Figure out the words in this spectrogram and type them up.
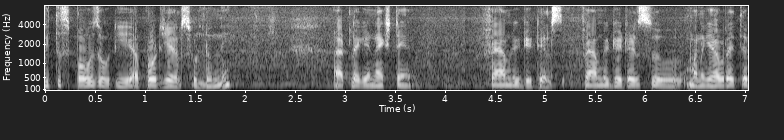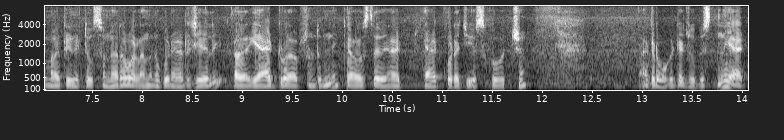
with spouse ఒకటి అప్లోడ్ చేయాల్సి ఉంటుంది. అట్లాగే next family details. Family details మనకి ఎవరైతే మన రిలేటివ్స్ ఉన్నారో వాళ్ళందరూ కూడా యాడ్ చేయాలి. అలాగే యాడ్ డ్రో ఆప్షన్ ఉంటుంది. కావస్తే యాడ్ యాడ్ కూడా చేసుకోవచ్చు. అక్కడ ఒకటే చూపిస్తుంది. యాడ్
